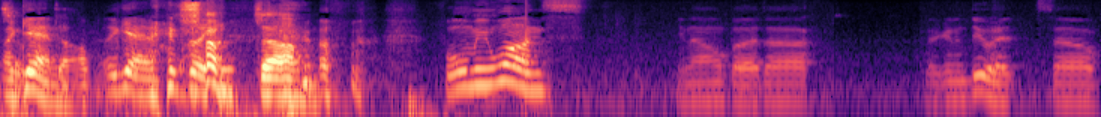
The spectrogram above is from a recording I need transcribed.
So again, dumb. again, it's So like dumb. fool me once, you know, but uh, they're going to do it. So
